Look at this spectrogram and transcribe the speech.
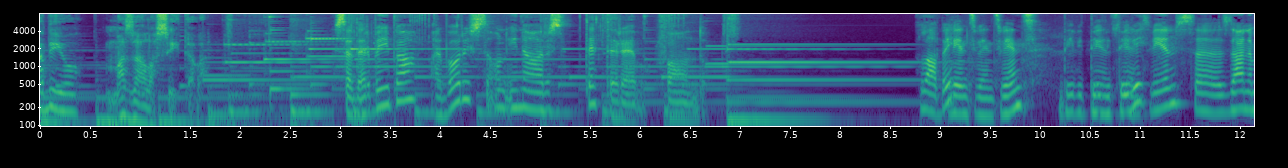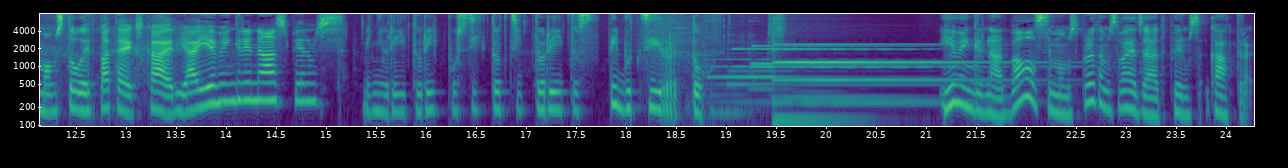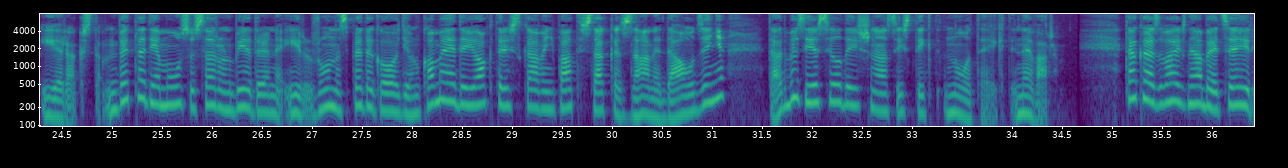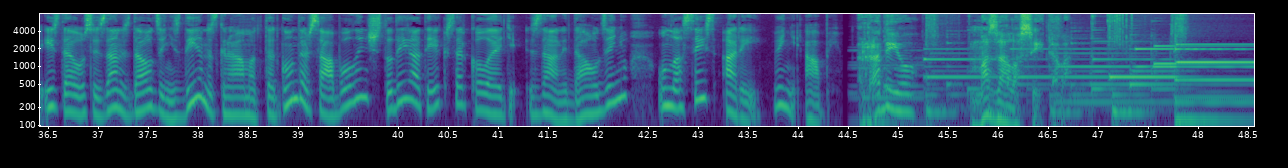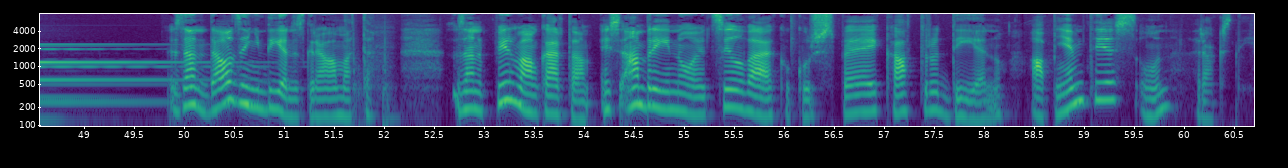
Radio Mazā Lasītava sadarbībā ar Borisa un Ināras Teterevu fondu. Labi. 1, 1, 1, 2, 2, 2. 1. Zana mums tūlīt pateiks, kā ir jāievingrinās pirms viņu rītu ripu, citu, citu rītu stibu cirtu. Ievingrināt balsi mums, protams, vajadzētu pirms katra ieraksta, bet tad, ja mūsu sarunu biedrene ir runas pedagoģe un komēdiju aktrise, kā viņa pati saka, Zāne Daudziņa, tad bez iesildīšanās iztikt noteikti nevar. Tā kā zvaigzne ABC ir izdevusi Zanes Daudziņas dienas grāmatu, tad Gunārs Aboliņš studijā tieks ar kolēģi Zani Daudziņu un lasīs arī viņi abi. Radio Mazā Lasītava. Zana Daudziņa dienas grāmata. Zana, pirmām kārtām es abrīnoju cilvēku, kurš spēja katru dienu apņemties un rakstīt.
